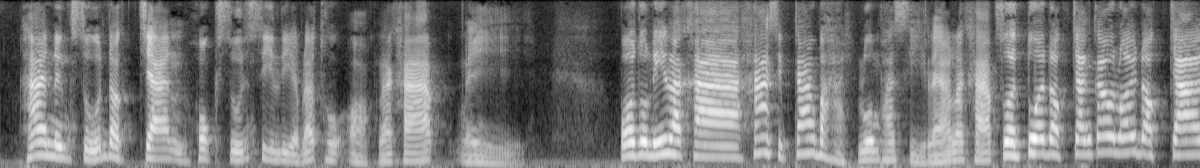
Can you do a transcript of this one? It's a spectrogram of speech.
510 ดอกจัน 60 สี่เหลี่ยมแล้วโทรออกนะครับนี่โปรตัวนี้ราคา 59 บาท รวมภาษีแล้วนะครับ ส่วนตัวดอกจัน 900 ดอกจัน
